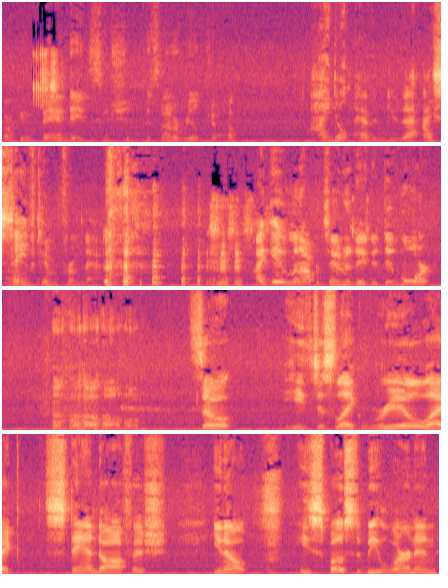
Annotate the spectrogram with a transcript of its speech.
fucking band aids and shit. It's not a real job. I don't have him do that. I oh. saved him from that. I gave him an opportunity to do more. oh, So he's just like real like standoffish. You know, he's supposed to be learning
